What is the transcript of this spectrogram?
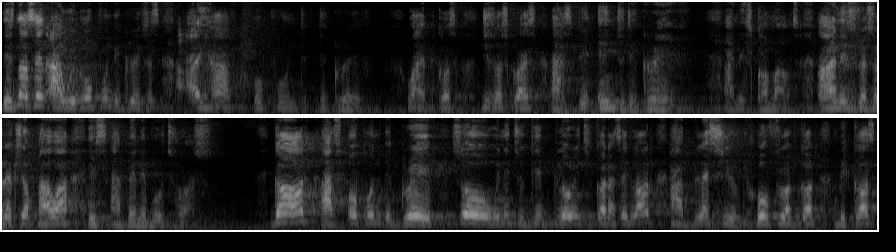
He's not saying I will open the grave. He says, I have opened the grave. Why? Because Jesus Christ has been into the grave and he's come out. And his resurrection power is available to us. God has opened the grave, so we need to give glory to God and say, Lord, I bless you, oh Lord God, because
